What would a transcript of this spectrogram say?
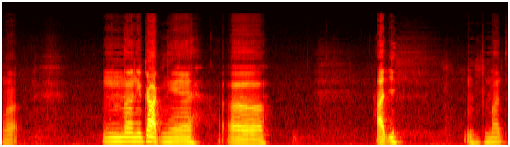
вот, но никак не э, один. Понимаете?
